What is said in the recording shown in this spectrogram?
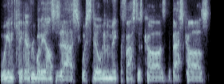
We're going to kick everybody else's ass. We're still going to make the fastest cars, the best cars.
